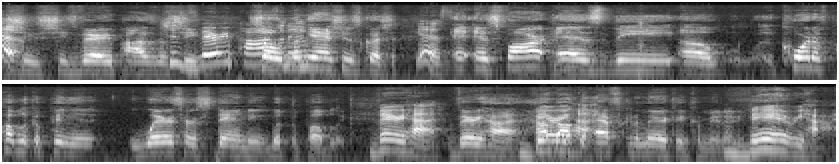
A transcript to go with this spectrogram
yeah. she's she's very positive. She's She- very So let me ask you this question. Yes. As far as the uh, court of public opinion, where's her standing with the public? Very high. Very high. How Very about the. African American community? Very high.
